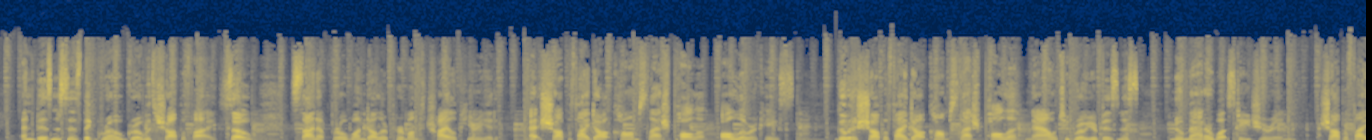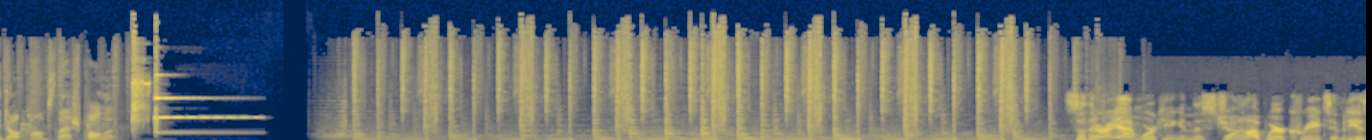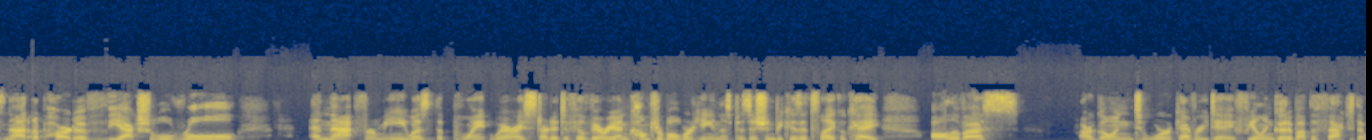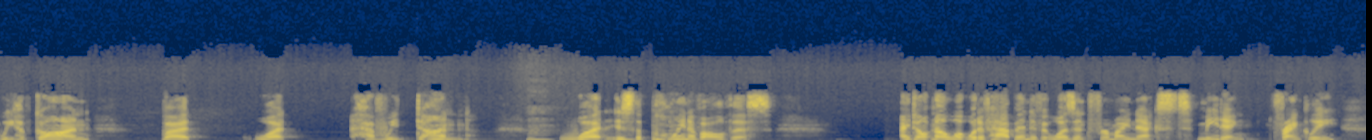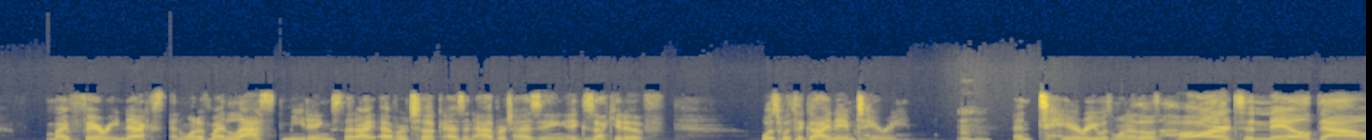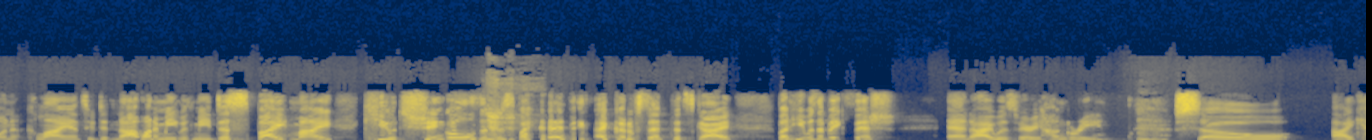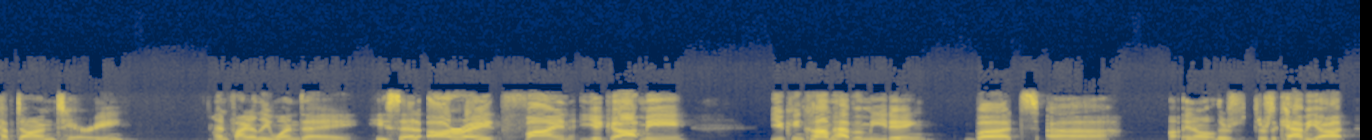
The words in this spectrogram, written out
and businesses that grow grow with Shopify. So sign up for a $1 per month trial period at shopify.com slash Paula, all lowercase. Go to shopify.com slash Paula now to grow your business, no matter what stage you're in. Shopify.com slash Paula. So there I am working in this job where creativity is not a part of the actual role. And that for me was the point where I started to feel very uncomfortable working in this position because it's like, okay, all of us are going to work every day feeling good about the fact that we have gone, but what have we done? Mm. What is the point of all of this? I don't know what would have happened if it wasn't for my next meeting, frankly my very next and one of my last meetings that I ever took as an advertising executive was with a guy named Terry. Mm-hmm. And Terry was one of those hard to nail down clients who did not want to meet with me despite my cute shingles and despite anything I could have sent this guy. But he was a big fish and I was very hungry. Mm-hmm. So I kept on Terry and finally, one day, he said, All right, fine, you got me. You can come have a meeting, but uh, you know, there's there's a caveat.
